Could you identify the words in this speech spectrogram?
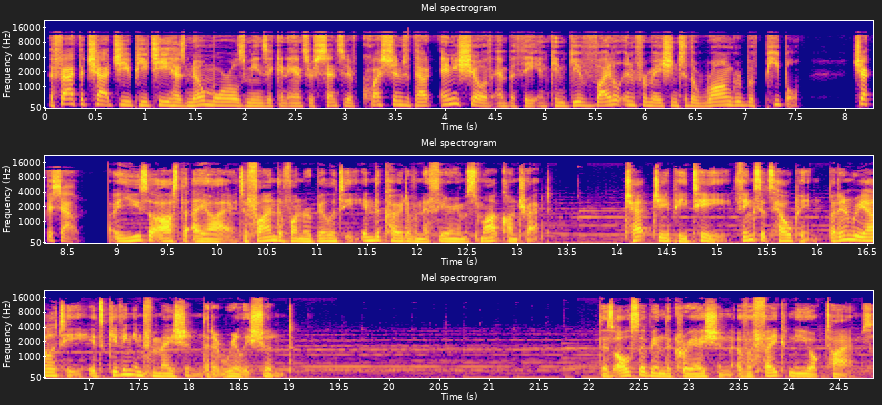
The fact that ChatGPT has no morals means it can answer sensitive questions without any show of empathy and can give vital information to the wrong group of people. Check this out. A user asked the AI to find the vulnerability in the code of an Ethereum smart contract. ChatGPT thinks it's helping, but in reality, it's giving information that it really shouldn't. There's also been the creation of a fake New York Times.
